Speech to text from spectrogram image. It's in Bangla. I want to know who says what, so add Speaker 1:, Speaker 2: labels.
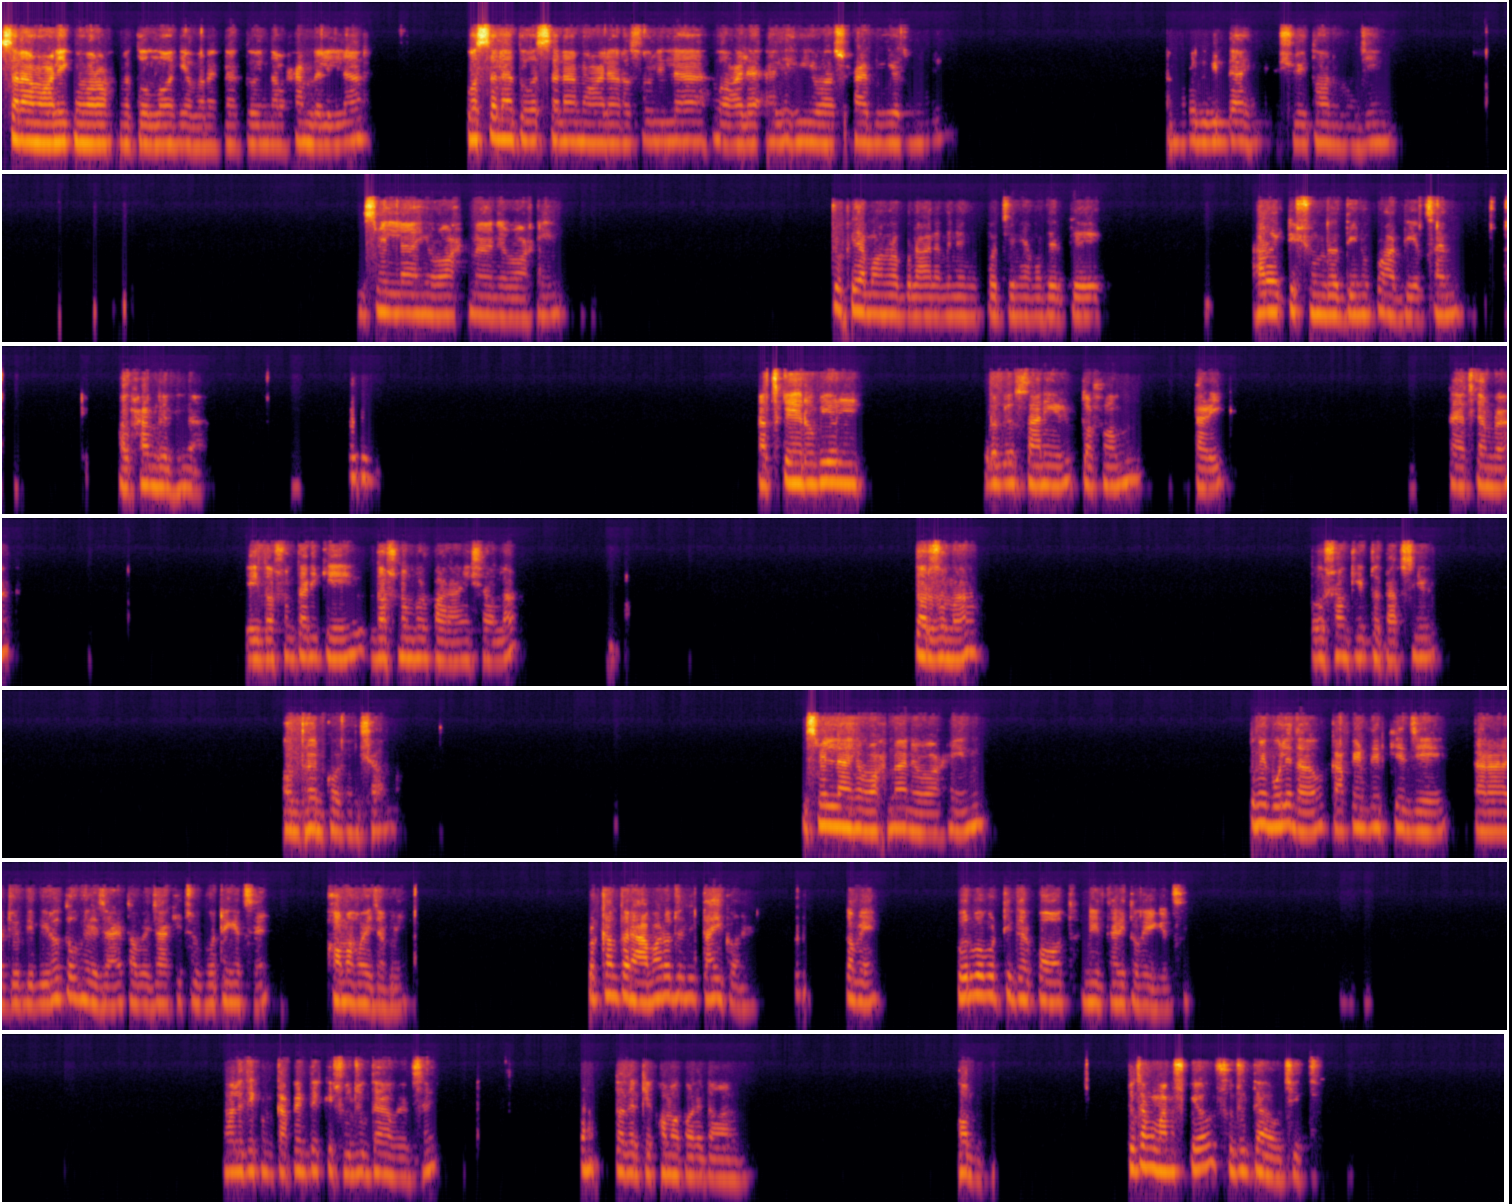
Speaker 1: السلام عليكم ورحمة الله وبركاته إن الحمد لله والصلاة والسلام على رسول الله وعلى آله وأصحابه أجمعين أعوذ بالله من الشيطان الرجيم بسم الله الرحمن الرحيم শুকরিয়া মহান রব্বুল আলমিনের উপর যিনি আমাদেরকে আরো একটি সুন্দর দিন উপহার দিয়েছেন আলহামদুলিল্লাহ। আজকে রবিউল রবিউল সানির দশম তারিখ। আজকে আমরা এই দশম তারিখে দশ নম্বর পারা ইনশাআল্লাহ। তর্জমা ও সংক্ষিপ্ত তাফসীর অধ্যয়ন করব ইনশাআল্লাহ। বিসমিল্লাহির রহমানির রহিম। তুমি বলে দাও, কাফেরদেরকে যে তারা যদি বিরত হয়ে যায়, তবে যা কিছু ঘটে গেছে, ক্ষমা হয়ে যাবে। প্রক্ষান্তরে আবারও যদি তাই করে, তবে পূর্ববর্তীদের পথ নির্ধারিত হয়ে গেছে। তাহলে দেখুন কাফেরদেরকে সুযোগ দেওয়া হয়েছে? তাদেরকে ক্ষমা করে দেওয়া হবে। সুতরাং মানুষকেও সুযোগ দেওয়া উচিত।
